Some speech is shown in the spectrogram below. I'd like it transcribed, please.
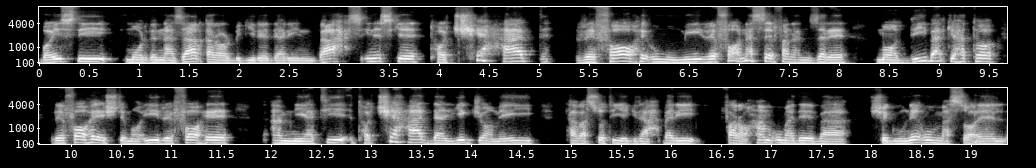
بایستی مورد نظر قرار بگیره در این بحث این است که تا چه حد رفاه عمومی رفاه نه صرفا نظر مادی بلکه حتی رفاه اجتماعی رفاه امنیتی تا چه حد در یک جامعه توسط یک رهبری فراهم اومده و چگونه اون مسائل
